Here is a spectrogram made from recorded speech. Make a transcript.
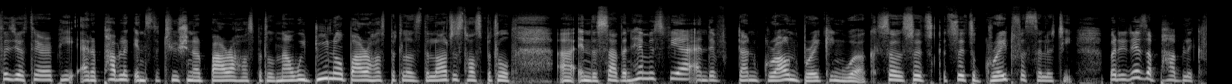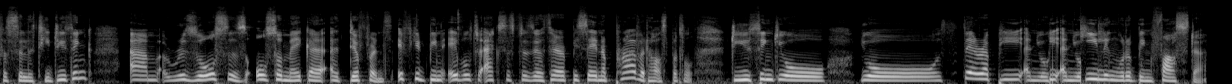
physiotherapy at a public institution at Bara Hospital. Now we do know Bara Hospital is the largest hospital uh, in the southern hemisphere, and they've done groundbreaking work. So, so it's so it's a great facility, but it is a public facility. Do you think um, resources also make a, a difference? If you'd been able to access physiotherapy, say in a private hospital, do you think your your therapy and your and your healing would have been faster?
